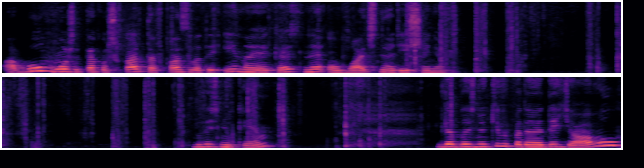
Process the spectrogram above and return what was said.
Або може також карта вказувати і на якесь необачне рішення. Близнюки. Для близнюків випадає диявол.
